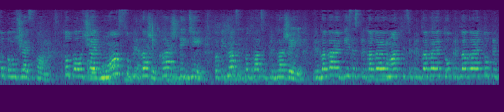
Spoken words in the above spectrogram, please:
Кто получает спамы? Кто получает массу предложений каждый день, по 15, по 20 предложений. Предлагаю бизнес, предлагаю матрицы, предлагаю то, предлагаю то. Пред...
